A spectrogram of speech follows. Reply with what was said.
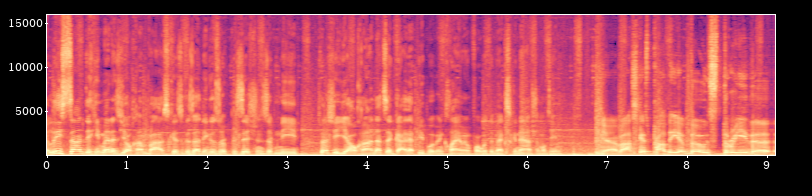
at least Santi Jimenez, Johan Vasquez, because I think those are positions of need. Especially Johan, that's a guy that people have been clamoring for with the Mexican national team. Yeah, Vasquez probably of those three the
